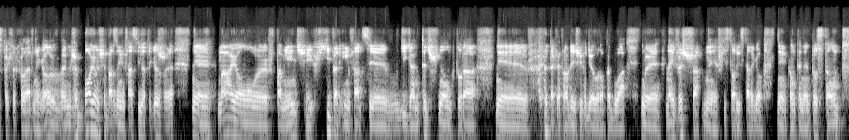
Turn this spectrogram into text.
spektakularnego. Węgrzy boją się bardzo inflacji, dlatego że mają w pamięci hiperinflację gigantyczną, która tak naprawdę jeśli chodzi o Europę była najwyższa w historii Starego Kontynentu. Stąd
